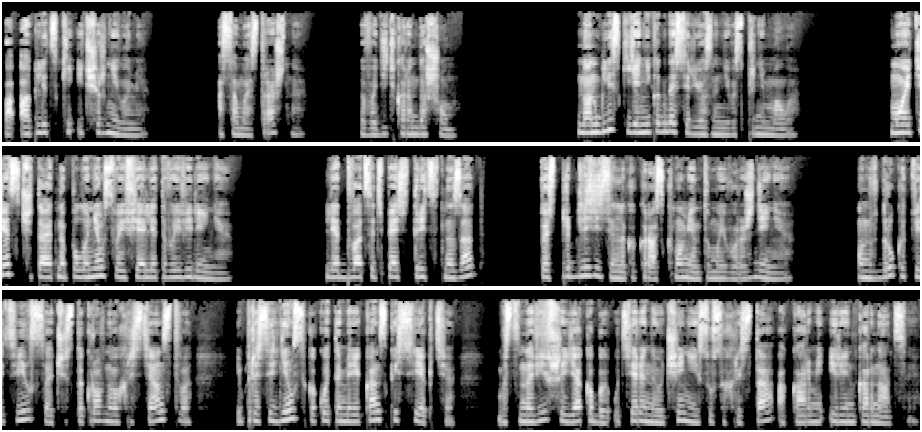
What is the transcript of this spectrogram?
по-аглицки и чернилами, а самое страшное — выводить карандашом. Но английский я никогда серьезно не воспринимала. Мой отец читает на полунем свои фиолетовые веления. Лет 25-30 назад то есть приблизительно как раз к моменту моего рождения, он вдруг ответвился от чистокровного христианства и присоединился к какой-то американской секте, восстановивший якобы утерянное учение Иисуса Христа о карме и реинкарнации.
